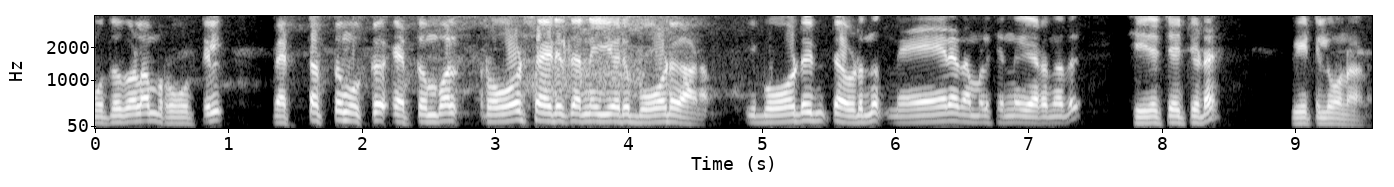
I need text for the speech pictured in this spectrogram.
മുതുകുളം റൂട്ടിൽ വെട്ടത്തുമുക്ക് എത്തുമ്പോൾ റോഡ് സൈഡിൽ തന്നെ ഈ ഒരു ബോർഡ് കാണാം. ഈ ബോർഡിന്റെ അവിടുന്ന് നേരെ നമ്മൾ ചെന്ന് കയറുന്നത് ചീരച്ചേച്ചിയുടെ ചേച്ചിയുടെ വീട്ടിലൂണാണ്.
